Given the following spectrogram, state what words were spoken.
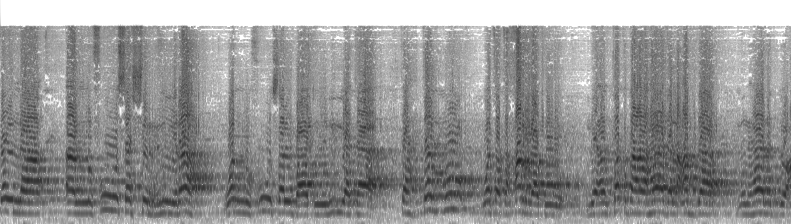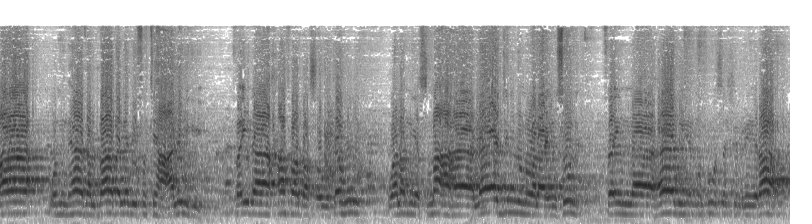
faina annufuusa ashiriira wاnnufuus albaطuliyata tahtamu watataxaraku lian taqdaca hada اlcabda min hada اdducaa wmin hada albaab aladi futixa calayhi faإida xafada sawtahu walam yasmacaha laa jinnun walaa insun. فإن هذه النفوس الشريرة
